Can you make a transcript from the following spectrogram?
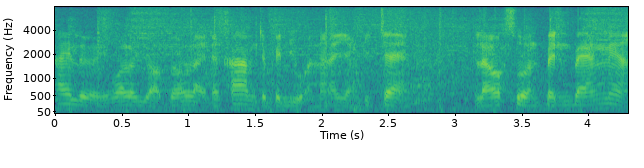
ให้เลยว่าเราหยอดเท่าไหร่แต่ค่ามันจะเป็นหยวนนะอย่างที่แจ้ง แล้วส่วนเป็นแบงค์เนี่ย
